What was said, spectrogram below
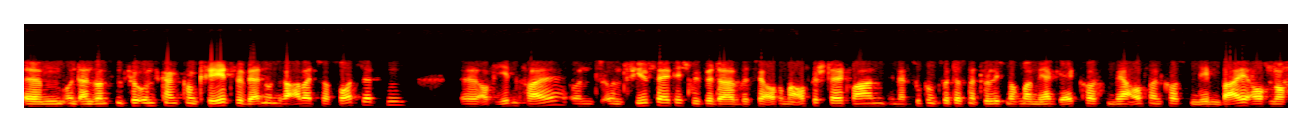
Ähm, und ansonsten für uns ganz konkret, wir werden unsere Arbeit zwar fortsetzen, äh, auf jeden Fall und, und vielfältig, wie wir da bisher auch immer aufgestellt waren. In der Zukunft wird das natürlich nochmal mehr Geld kosten, mehr Aufwand kosten, nebenbei auch noch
